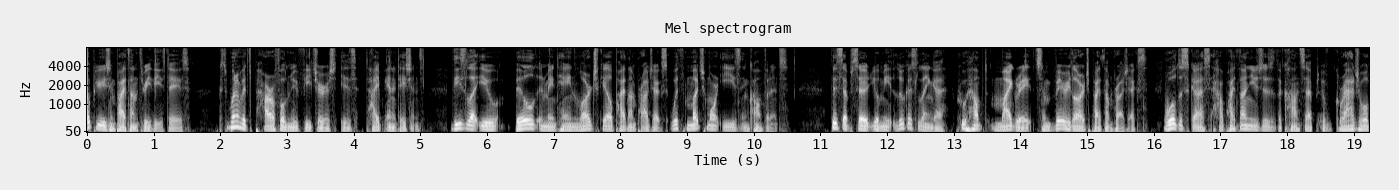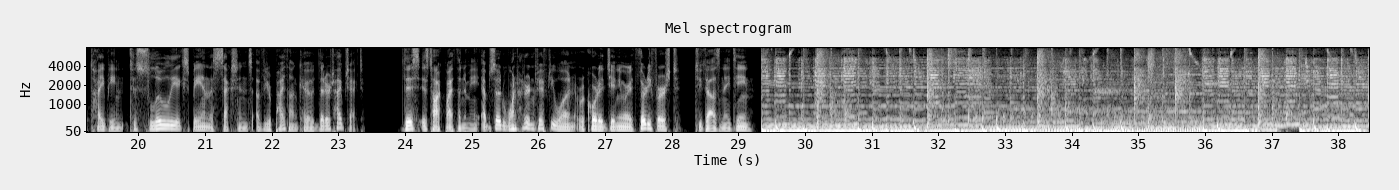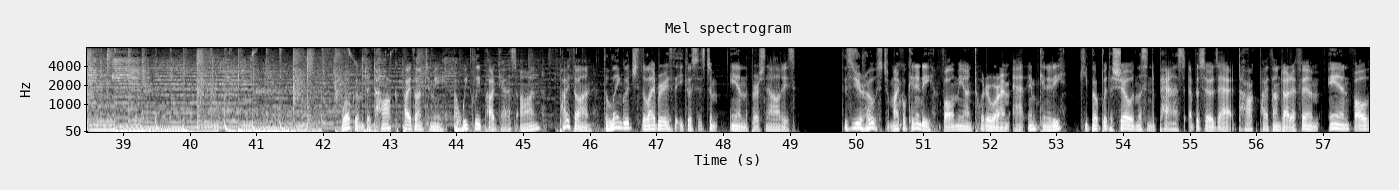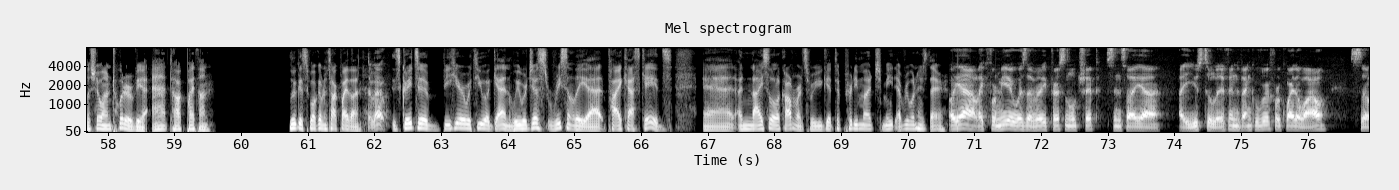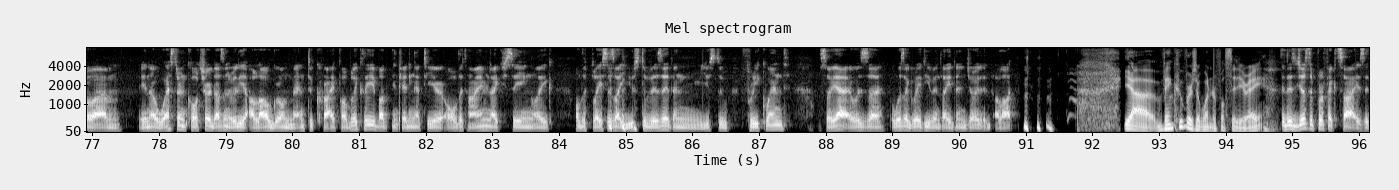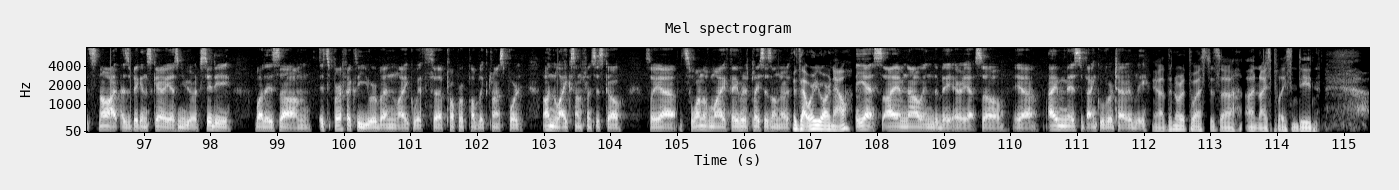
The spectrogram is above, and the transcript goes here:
hope you're using Python 3 these days, because one of its powerful new features is type annotations. These let you build and maintain large scale Python projects with much more ease and confidence. This episode, you'll meet Łukasz Langa, who helped migrate some very large Python projects. We'll discuss how Python uses the concept of gradual typing to slowly expand the sections of your Python code that are type checked. This is Talk Python to Me, episode 151, recorded January 31st, 2018. Welcome to Talk Python to Me, a weekly podcast on Python, the language, the libraries, the ecosystem, and the personalities. This is your host, Michael Kennedy. Follow me on Twitter where I'm at mkennedy. Keep up with the show and listen to past episodes at talkpython.fm and follow the show on Twitter via at talkpython. Łukasz, welcome to Talk Python. Hello. It's great to be here with you again. We were just recently at PyCascades and a nice little conference where you get to pretty much meet everyone who's there. Oh yeah, like for me it was a very personal trip since I uh, I used to live in Vancouver for quite a while. So um, you know, Western culture doesn't really allow grown men to cry publicly, but in shedding a tear all the time, like seeing like all the places I used to visit and used to frequent. So yeah, it was a it was a great event. I enjoyed it a lot. yeah, Vancouver's a wonderful city, right? It is just the perfect size. It's not as big and scary as New York City, but it's um it's perfectly urban, like with uh, proper public transport, unlike San Francisco. So yeah, it's one of my favorite places on earth. Is that where you are now? Yes, I am now in the Bay Area. So yeah, I miss Vancouver terribly. Yeah, the Northwest is a, a nice place indeed.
